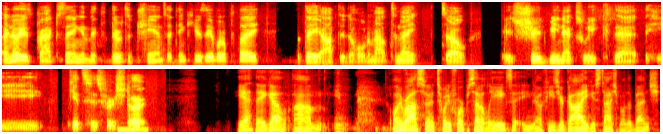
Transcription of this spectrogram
I know he was practicing, and they, there was a chance I think he was able to play, but they opted to hold him out tonight. So it should be next week that he gets his first start. Yeah, there you go. Um, you know, only roster in twenty four percent of leagues. You know, if he's your guy, you can stash him on the bench.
